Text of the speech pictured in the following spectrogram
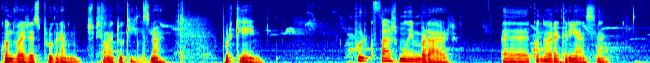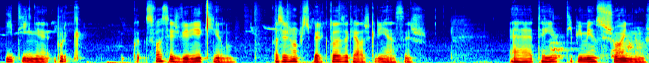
quando vejo esse programa, especialmente o Kids, não é? Porquê? Porque faz-me lembrar ah, quando eu era criança e tinha. Porque se vocês virem aquilo, vocês vão perceber que todas aquelas crianças ah, têm tipo imensos sonhos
